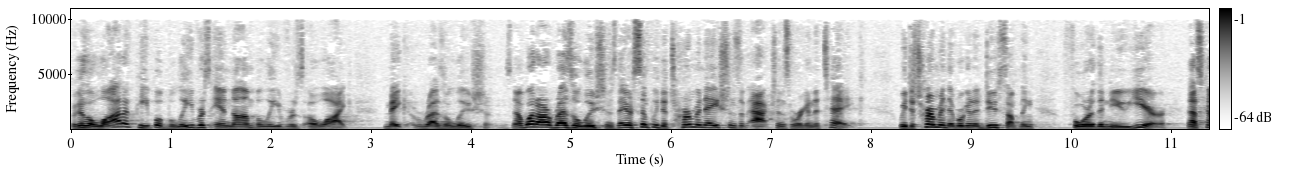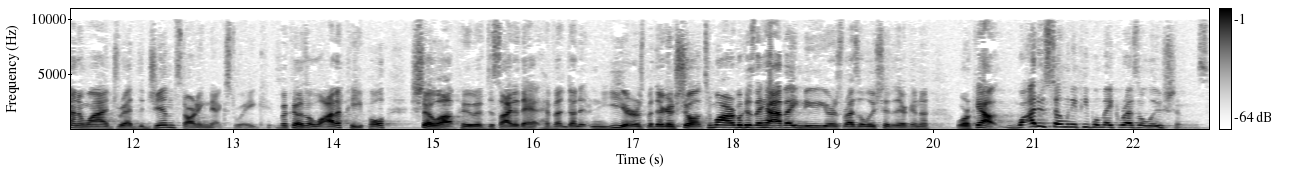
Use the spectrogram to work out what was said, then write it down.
Because a lot of people, believers and non believers alike, make resolutions. Now, what are resolutions? They are simply determinations of actions we're going to take. We determine that we're going to do something for the new year. That's kind of why I dread the gym starting next week, because a lot of people show up who have decided they haven't done it in years, but they're going to show up tomorrow because they have a New Year's resolution that they're going to work out. Why do so many people make resolutions?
